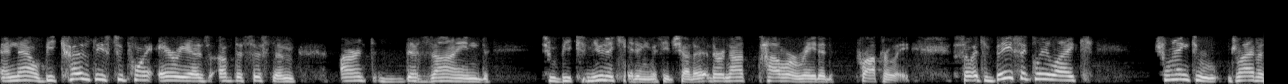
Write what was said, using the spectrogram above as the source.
And now, because these two point areas of the system aren't designed to be communicating with each other, they're not power rated properly. So it's basically like trying to drive a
